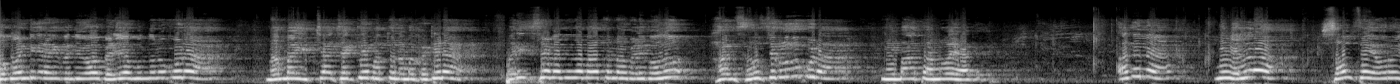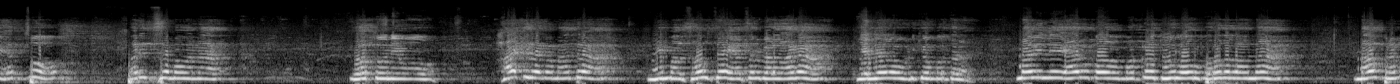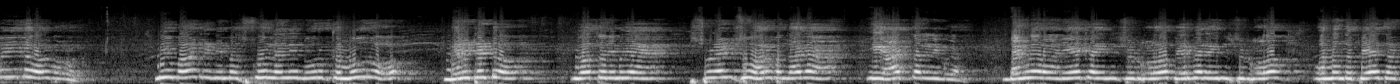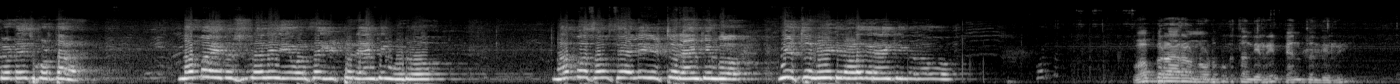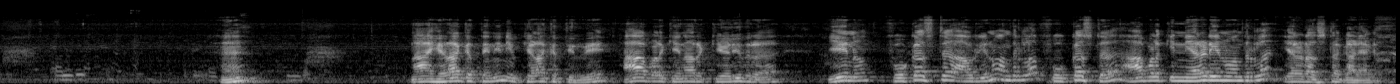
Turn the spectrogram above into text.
ಒಬ್ಬಂಡಿಗರಾಗಿ ಬಂದೀವೋ, ಬೆಳೆಯೋ ಮುಂದೂ ಕೂಡ ನಮ್ಮ ಇಚ್ಛಾಶಕ್ತಿ ಮತ್ತು ನಮ್ಮ ಕಠಿಣ ಪರಿಶ್ರಮದಿಂದ ಮಾತ್ರ ನಾವು ಬೆಳಿಬೋದು. ಹಾಗೆ ಸಂಸ್ಥೆಗಳಿಗೂ ಕೂಡ ಈ ಮಾತು ಅನ್ವಯ ಆಗುತ್ತೆ. ಅದನ್ನು ನೀವೆಲ್ಲ ಸಂಸ್ಥೆಯವರು ಹೆಚ್ಚು ಪರಿಶ್ರಮವನ್ನು ಇವತ್ತು ನೀವು ಹಾಕಿದಾಗ ಮಾತ್ರ ನಿಮ್ಮ ಸಂಸ್ಥೆ ಹೆಸರು ಬೆಳೆದಾಗ ಎಲ್ಲೆಲ್ಲೋ ಹುಡ್ಕೊಂಬರ್ತಾರೆ ನಾವಿಲ್ಲಿ ಯಾರು ಬ ಮಕ್ಕಳು ದೂರವರು ಬರೋದಿಲ್ಲ ಅನ್ನೋ ನಾವು ಭ್ರಮೆಯಿಂದ ಹೊರಬಾರ್ದು ನೀವು ಮಾಡಿರಿ, ನಿಮ್ಮ ಸ್ಕೂಲ್ನಲ್ಲಿ ನೂರಕ್ಕೆ ನೂರು ಮೆರಿಟೆಡ್ಡು ಇವತ್ತು ನಿಮಗೆ ಸ್ಟೂಡೆಂಟ್ಸು ಹೊರಗೆ ಬಂದಾಗ ಈಗ ಹಾಕ್ತಾರೆ ನಿಮ್ಗೆ. ಬೆಂಗಳೂರು ಅನೇಕ ಇನ್ಸ್ಟಿಟ್ಯೂಟ್ಗಳು, ಬೇರೆ ಬೇರೆ ಇನ್ಸ್ಟಿಟ್ಯೂಟ್ಗಳು ಒಂದೊಂದು ಪೇಜ್ ಅಡ್ವರ್ಟೈಸ್ ಕೊಡ್ತಾರೆ. ನಮ್ಮ ಇನ್ಸ್ಟಿಟ್ಯೂಟಲ್ಲಿ ಈ ವರ್ಷ ಇಷ್ಟು ರ್ಯಾಂಕಿಂಗ್ ಹುಡ್ರು ನಮ್ಮ ಸಂಸ್ಥೆಯಲ್ಲಿ ಇಷ್ಟು ರ್ಯಾಂಕಿಂಗು ಇಷ್ಟು ನೀಟಿನೊಳಗೆ ರ್ಯಾಂಕಿಂಗ್ ಅದಾವು ಒಬ್ಬರ ನೋಟ್ಬುಕ್ ತಂದಿರ್ರಿ ಪೆನ್ ತಂದಿರ್ರಿ? ನಾ ಹೇಳಾಕತ್ತೇನಿ, ನೀವು ಕೇಳಾಕತ್ತೀರಿ ಆ ಬಳಕೆ ಏನಾರು ಕೇಳಿದ್ರ ಏನು? ಫೋಕಸ್ಡ್ ಅವ್ರೇನು ಅಂದ್ರಲ್ಲ, ಫೋಕಸ್ಡ್, ಆ ಬಳಕ ಇನ್ನೆರಡು ಏನು ಅಂದ್ರಲ್ಲ, ಎರಡು ಅಷ್ಟ ಗಾಳಿ ಆಗತ್ತೆ?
